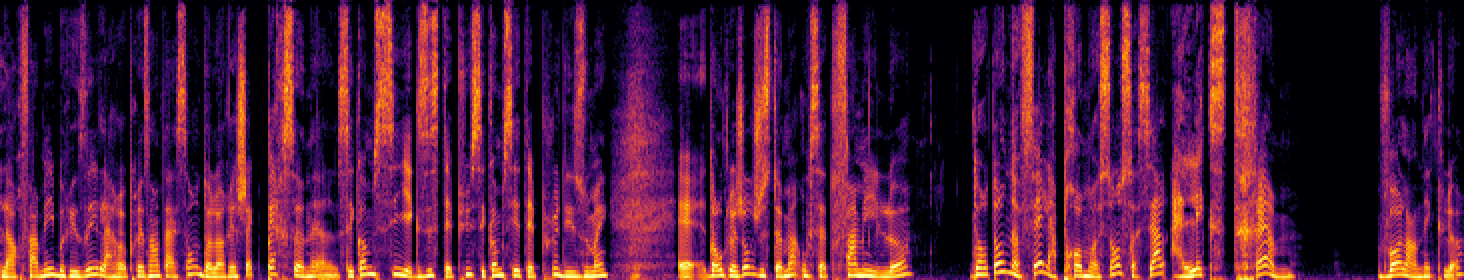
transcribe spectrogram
leur famille brisée la représentation de leur échec personnel. C'est comme s'ils n'existaient plus, c'est comme s'ils n'étaient plus des humains. Euh, donc, le jour justement où cette famille-là, dont on a fait la promotion sociale à l'extrême, vole en éclats,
